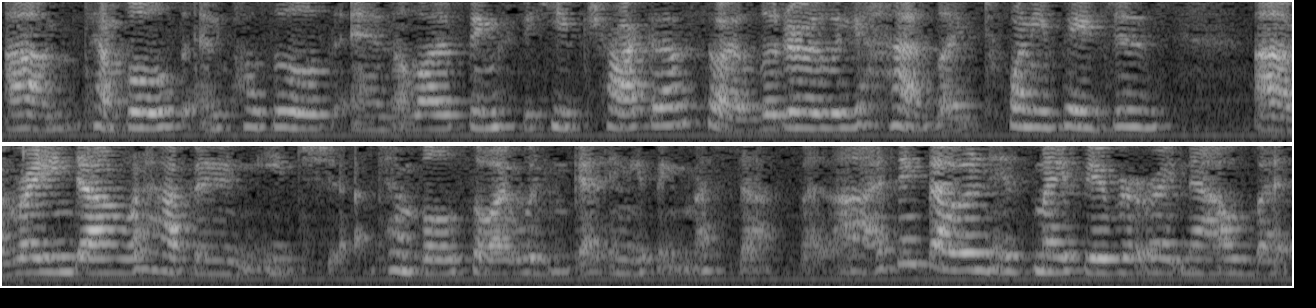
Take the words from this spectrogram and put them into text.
um, temples and puzzles and a lot of things to keep track of so I literally had like 20 pages uh, writing down what happened in each temple so I wouldn't get anything messed up. But uh, I think that one is my favorite right now, but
